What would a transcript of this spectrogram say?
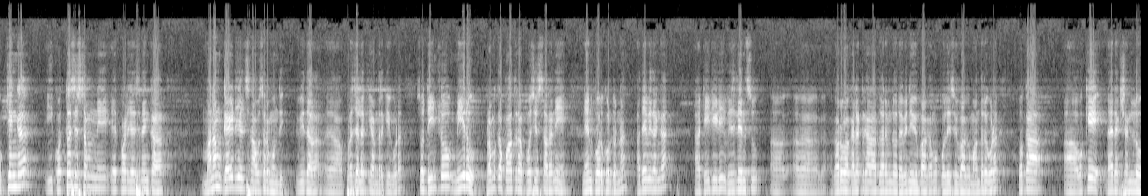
ముఖ్యంగా ఈ కొత్త సిస్టమ్ని ఏర్పాటు చేసినాక మనం గైడ్ చేయాల్సిన అవసరం ఉంది వివిధ ప్రజలకి అందరికీ కూడా. సో దీంట్లో మీరు ప్రముఖ పాత్ర పోషిస్తారని నేను కోరుకుంటున్నా. అదేవిధంగా టీటీడీ విజిలెన్సు గౌరవ కలెక్టర్ గారి ఆధ్వర్యంలో రెవెన్యూ విభాగము పోలీస్ విభాగము అందరూ కూడా ఒక ఒకే డైరెక్షన్లో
